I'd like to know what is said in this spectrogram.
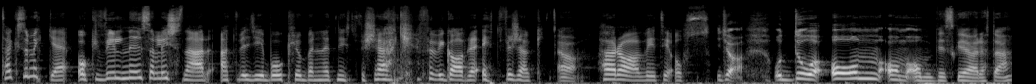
Tack så mycket. Och vill ni som lyssnar att vi ger bokklubben ett nytt försök, för vi gav det ett försök, Ja. hör av er till oss. Ja, och då om, om, om vi ska göra detta,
